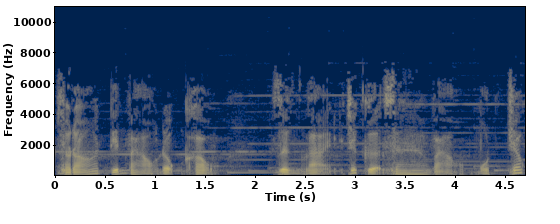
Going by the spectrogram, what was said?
sau đó tiến vào động khẩu, dừng lại trước cửa xa vào một chốc.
